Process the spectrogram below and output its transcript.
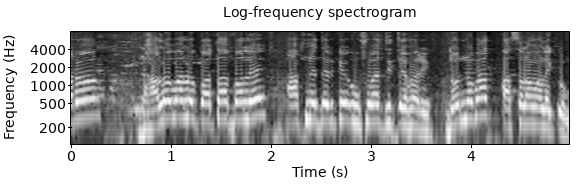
আরও ভালো ভালো কথা বলে আপনাদেরকে উপহার দিতে পারি। ধন্যবাদ, আসসালামু আলাইকুম।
